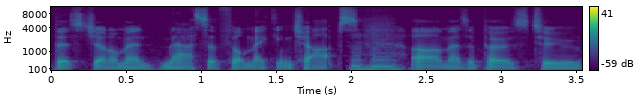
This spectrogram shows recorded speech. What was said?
This gentleman, massive filmmaking chops, Mm-hmm. um, as opposed to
